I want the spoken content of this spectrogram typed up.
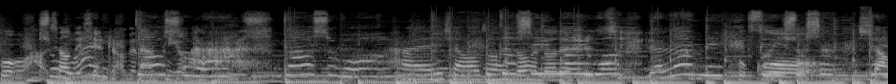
过好像得先找个男朋友，哈哈。哈。还想要做很多很多的事情，不过想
